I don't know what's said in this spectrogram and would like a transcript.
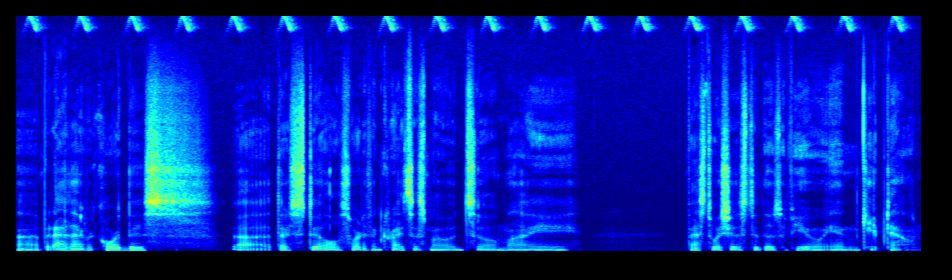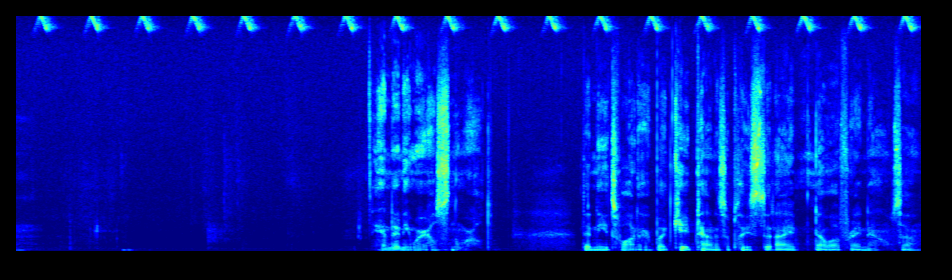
uh, but as I record this, uh, they're still sort of in crisis mode. So my best wishes to those of you in Cape Town and anywhere else in the world that needs water. But Cape Town is a place that I know of right now. So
